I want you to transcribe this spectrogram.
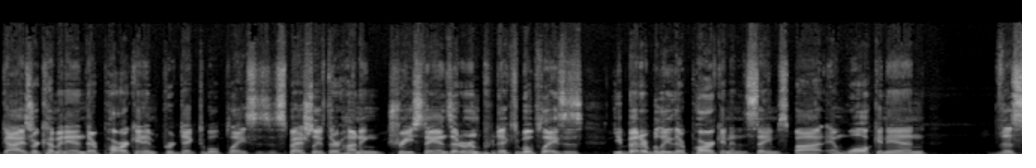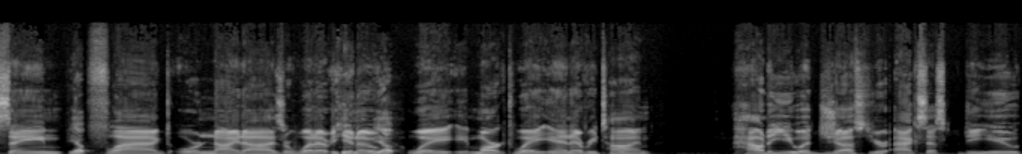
guys are coming in, they're parking in predictable places, especially if they're hunting tree stands that are in predictable places. You better believe they're parking in the same spot and walking in the same Yep. flagged or night eyes or whatever, you know, Yep. way marked way in every time. How do you adjust your access? Do you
